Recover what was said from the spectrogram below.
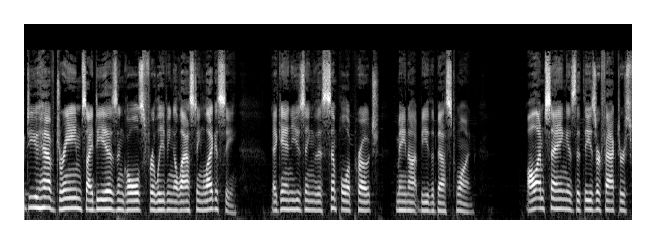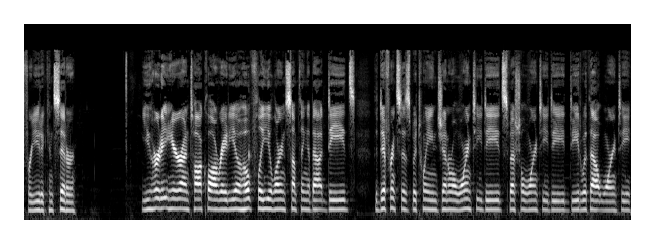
do you have dreams, ideas, and goals for leaving a lasting legacy? Again, using this simple approach may not be the best one. All I'm saying is that these are factors for you to consider. You heard it here on Talk Law Radio. Hopefully, you learned something about deeds the differences between general warranty deed, special warranty deed, deed without warranty,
